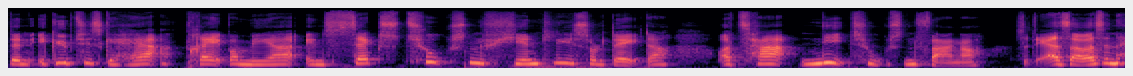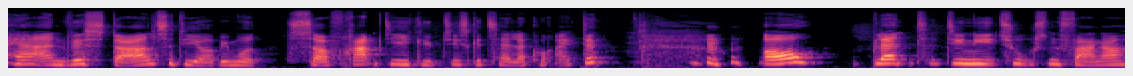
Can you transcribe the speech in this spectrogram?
den egyptiske hær dræber mere end 6.000 fjendtlige soldater og tager 9.000 fanger. Så det er altså også en hær af en vis størrelse, de er op imod, så frem de egyptiske tal er korrekte. og blandt de 9.000 fanger,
